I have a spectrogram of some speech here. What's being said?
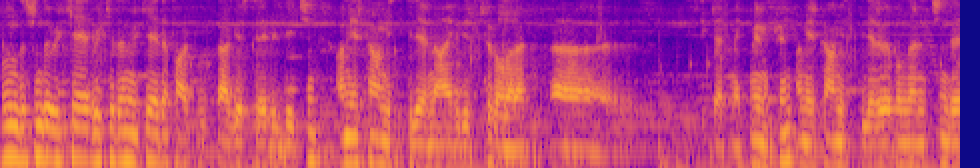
Bunun dışında ülke ülkeden ülkeye de farklılıklar gösterebildiği için Amerikan viskilerini ayrı bir tür olarak e, zikretmek mümkün. Amerikan viskileri ve bunların içinde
